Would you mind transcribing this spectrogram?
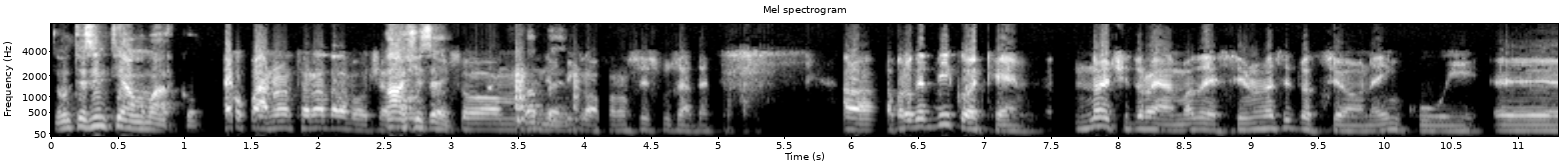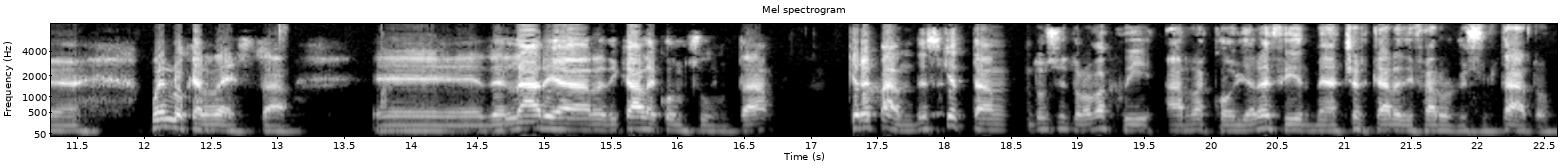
Non ti sentiamo, Marco. Ecco qua, non è tornata la voce. Ah, ci sei. il microfono, sì, scusate. Allora, quello che dico è che noi ci troviamo adesso in una situazione in cui eh, quello che resta eh, dell'area radicale consunta, crepando e schiattando si trova qui a raccogliere firme e a cercare di fare un risultato.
